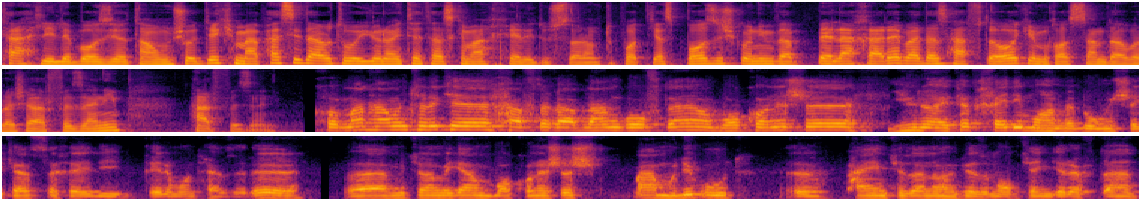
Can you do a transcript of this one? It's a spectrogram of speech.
تحلیل بازی ها تموم شد یک مبحثی در تو با یونایتد هست که من خیلی دوست دارم تو پادکست بازش کنیم و بالاخره بعد از هفته ها که می‌خواستم دربارش حرف بزنیم حرف بزنیم. خب من همونطوری که هفته قبل هم گفتم واکنش یونایتد خیلی مهمه به اون شکست خیلی غیر منتظره و می‌تونم بگم واکنشش معمولی بود. پنج امتیاز امتیاز ممکن گرفتن.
